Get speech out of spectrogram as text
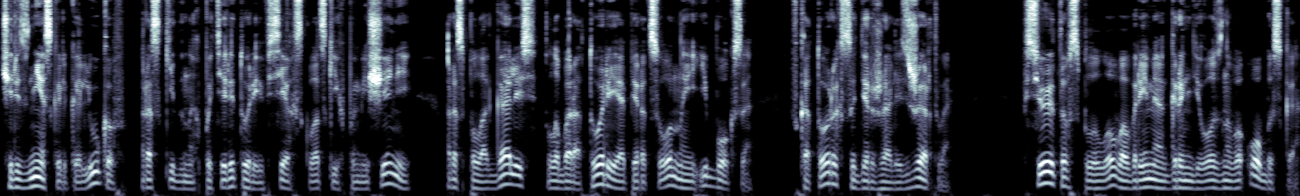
через несколько люков, раскиданных по территории всех складских помещений, располагались лаборатории, операционные и боксы, в которых содержались жертвы. Все это всплыло во время грандиозного обыска,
